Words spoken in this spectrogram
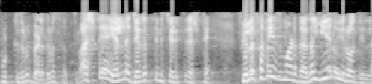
ಹುಟ್ಟಿದ್ರು, ಬೆಳೆದ್ರು, ಸತ್ರು. ಅಷ್ಟೇ, ಎಲ್ಲ ಜಗತ್ತಿನ ಚರಿತ್ರೆ ಅಷ್ಟೇ. ಫಿಲಸಫೈಸ್ ಮಾಡಿದಾಗ ಏನೂ ಇರೋದಿಲ್ಲ.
